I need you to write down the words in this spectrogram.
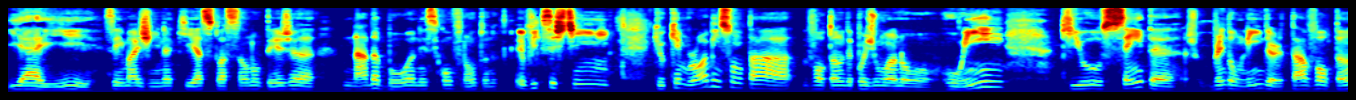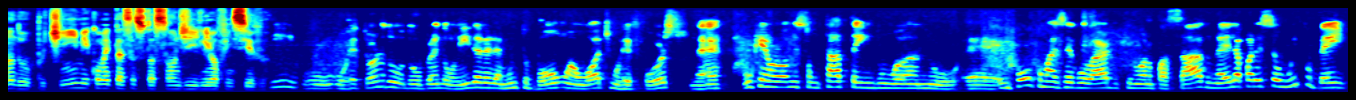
E aí, você imagina que a situação não esteja nada boa nesse confronto, né? Eu vi que vocês tinham que o Cam Robinson tá voltando depois de um ano ruim, que o center, acho Brandon Linder, tá voltando pro time. Como é que tá essa situação de linha ofensiva? Sim, o, o retorno do, do, Brandon Linder é muito bom, é um ótimo reforço, né? O Ken Robinson tá tendo um ano é, um pouco mais regular do que no ano passado, né? Ele apareceu muito bem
